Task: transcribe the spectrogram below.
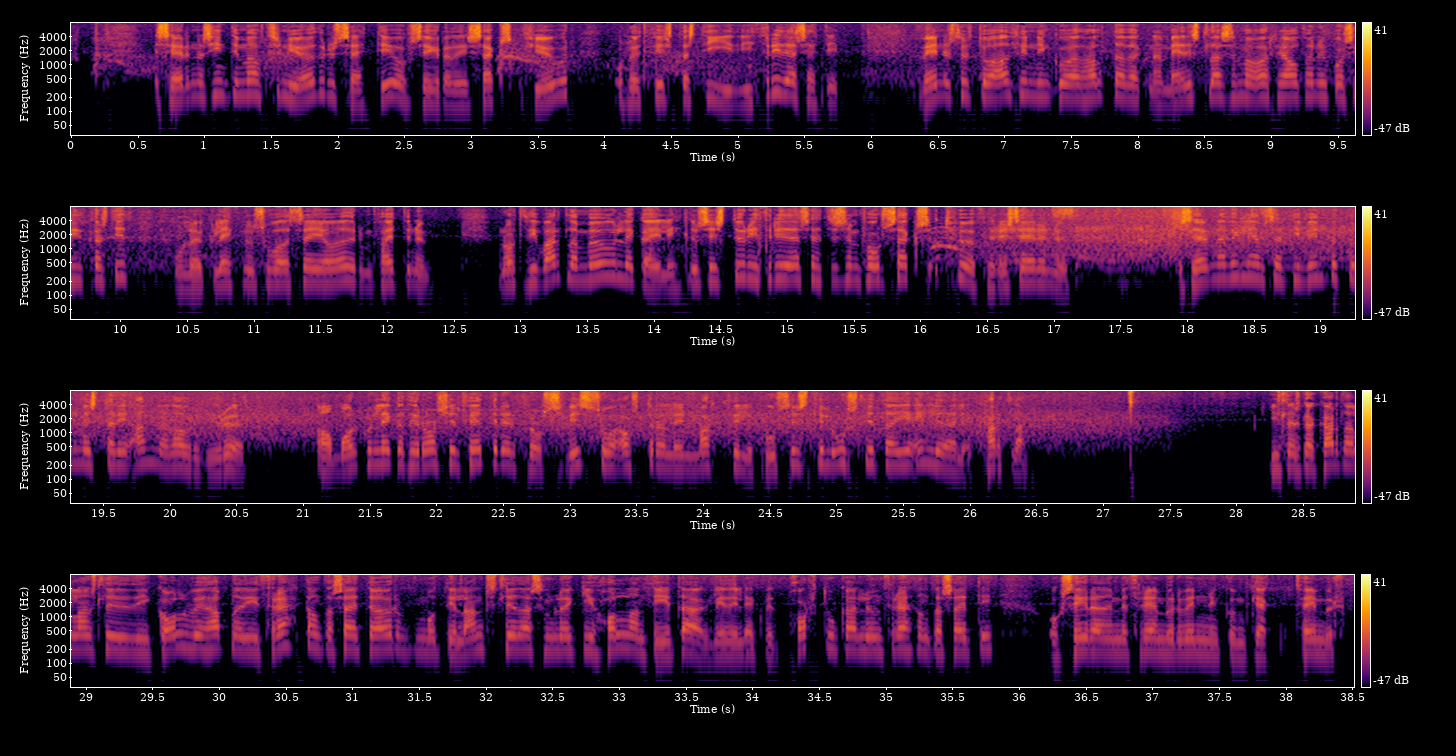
Serena síndi mátt sinn í öðru setti og sigraði 6-4 og hlaut fyrsta stíð í þriðja setti. Venus þurftu aðfinningu að halda vegna meðisla sem var hrjáðan upp á síðkastið. Hún laug leiknum svo að segja á öðrum fætunum. Hún átti því varla möguleika í litlu sýstur í þriðja setti sem fór 6-2 fyrir Serenu. Serena Williams er því Wimbledon-mestari annað árið í röð. Á morgun leika þeir Roger Federer frá Sviss og ástralein Mark Philipp Húsins til úrslita í einliðaleg Karla. Íslenska karlalandsliðið í golfi hafnaði í 13. sæti örfmóti landsliða sem lög í Hollandi í dag. Liði leik við Portugali um 13. sæti og sigraði með þremur vinningum gegn tveimur.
